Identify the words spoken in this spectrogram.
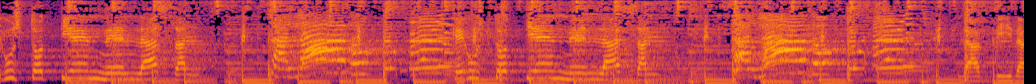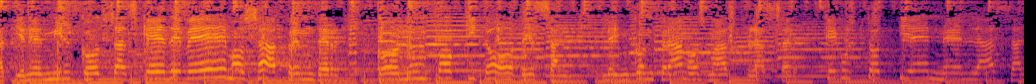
¿Qué gusto tiene la sal? Salado. ¿Qué gusto tiene la sal? Salado. La vida tiene mil cosas que debemos aprender. Con un poquito de sal le encontramos más placer. ¿Qué gusto tiene la sal?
